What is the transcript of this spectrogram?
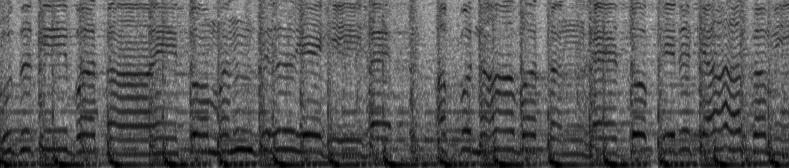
खुद की बताएँ तो मंजिल यही है अपना वतन है तो फिर क्या कमी?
